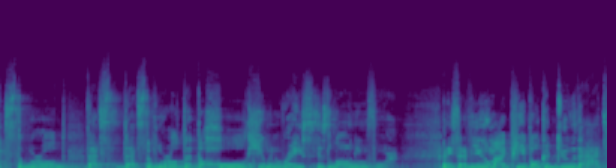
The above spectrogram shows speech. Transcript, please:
That's the world, that's, that's the world that the whole human race is longing for. And he said, if you, my people, could do that,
